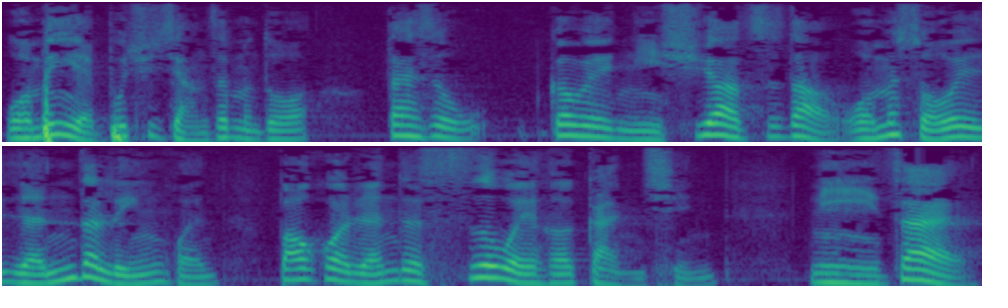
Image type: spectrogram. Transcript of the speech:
我们也不去讲这么多。但是各位，你需要知道，我们所谓人的灵魂。包括人的思维和感情，你在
